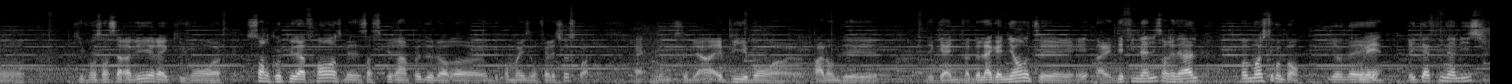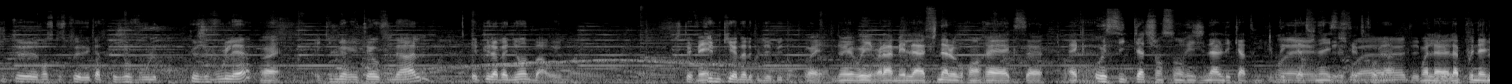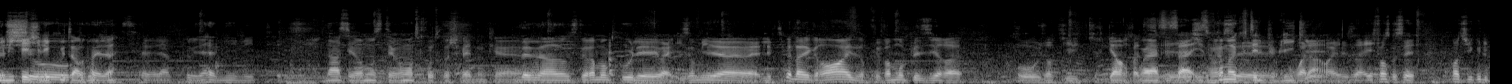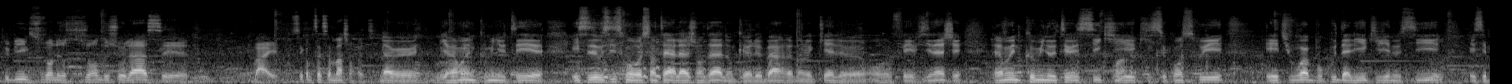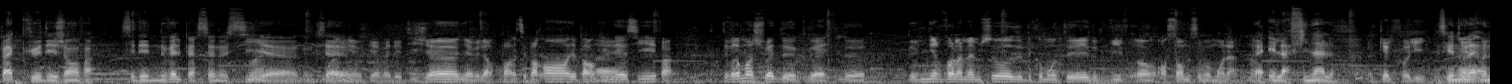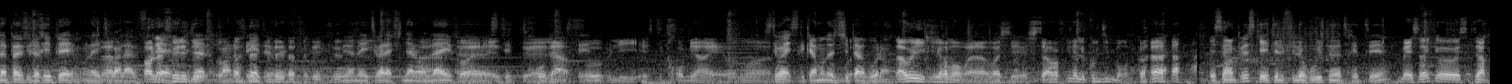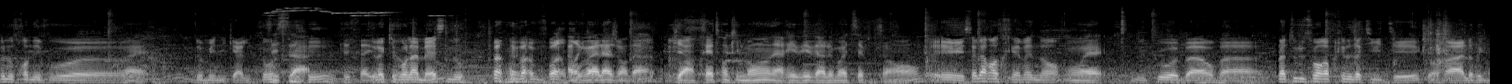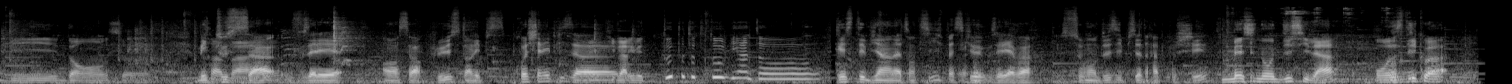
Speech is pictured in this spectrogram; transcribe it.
qu'ils vont s'en servir et qu'ils vont, euh, sans copier la France, mais s'inspirer un peu de, leur, euh, de comment ils ont fait les choses. Quoi. Ouais. Donc c'est bien. Et puis, bon, euh, parlons des, des gagn- enfin, de la gagnante et, et, allez, des finalistes en général. Enfin, moi, j'étais content. Il y avait Oui. les quatre finalistes, je pense que c'était les quatre que je voulais, que je voulais ouais. et qui méritaient au final. Et puis la gagnante, bah oui, moi, j'étais Mais- Kim qui en a depuis le début. Ouais, mais oui, voilà, mais la finale au Grand Rex, euh, avec aussi quatre chansons originales des quatre, des Ouais, quatre finalistes, c'était c'était trop bien. Moi, la, le- la Punanimité, le je l'écoute en boucle. la. Non, c'est vraiment, c'était vraiment trop, trop chouette. Donc, euh, non, donc c'était vraiment cool et ouais, ils ont mis euh, les petits pas dans les grands, ils ont fait vraiment plaisir aux gens qui, qui regardent en fait. Voilà, c'est ça, ils ont vraiment écouté le public Voilà, et- ouais, je pense que c'est quand tu écoutes le public, souvent ce genre de show là, c'est bah, c'est comme ça que ça marche en fait. Bah oui, oui. il y a vraiment une communauté. euh, Et c'est aussi ce qu'on ressentait à l'agenda, donc euh, le bar dans lequel euh, on fait visionnage. C'est vraiment une communauté aussi qui, Ouais. qui se construit. Et tu vois beaucoup d'alliés qui viennent aussi. Et c'est pas que des gens, enfin, c'est des nouvelles personnes aussi. Ouais. euh, donc ça- Ouais, il y avait des petits jeunes, il y avait leurs parents, ses parents, des parents qui venaient aussi. Enfin, c'était vraiment chouette de, de venir voir la même chose, de commenter, de vivre en- ensemble ce moment-là. Et la finale. Quelle folie. Parce que nous, on n'a pas vu le replay. On a été Ouais. voir la On a vraie fait les deux. finale. Enfin, on a fait les deux. ouais. Mais on a été voir la finale en live. euh, Ouais, c'était c'était trop bien. la C'était folie. C'était trop bien. Euh, c'était- ouais, c'était clairement notre Super Bowl. hein. Ah oui, clairement. Moi, j'étais en finale de Coupe du Monde. Quoi. Et c'est un peu ce qui a été le fil rouge de notre été. Mais c'est vrai que c'était un peu notre rendez-vous euh, Ouais. Dominical. C'est ça. Il C'est ça. y en a qui vont la messe, nous. on va voir. On va à l'agenda. Puis après, tranquillement, on est arrivé vers le mois de septembre. Et c'est la rentrée maintenant. Ouais. Du coup, bah, on, va... on a tout doucement repris nos activités chorale, rugby, danse, euh, Mais tout ça, vous allez en savoir plus dans les prochains épisodes. qui va arriver tout, tout, tout, tout bientôt. Restez bien attentifs parce que vous allez avoir sûrement deux épisodes rapprochés. Mais sinon, d'ici là, on, se dit quoi?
